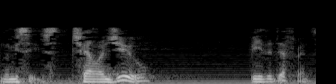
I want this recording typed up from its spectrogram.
let me see, challenge you be the difference.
